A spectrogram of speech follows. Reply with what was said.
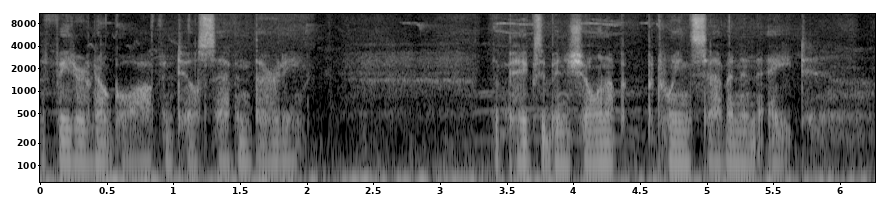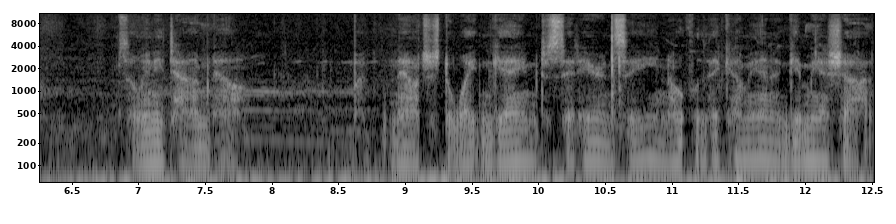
The feeder don't go off until 7:30. The pigs have been showing up between seven and eight, so any time now. But now it's just a waiting game to sit here and see, and hopefully they come in and give me a shot.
